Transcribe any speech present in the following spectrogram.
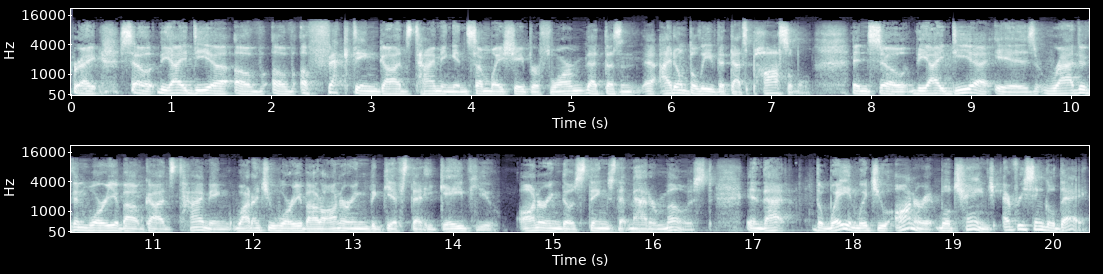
right? So the idea of of affecting God's timing in some way, shape, or form that doesn't. I don't believe that that's possible. And so the idea is, rather than worry about God's timing, why don't you worry about honoring the gifts that He gave you? honoring those things that matter most. And that the way in which you honor it will change every single day.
